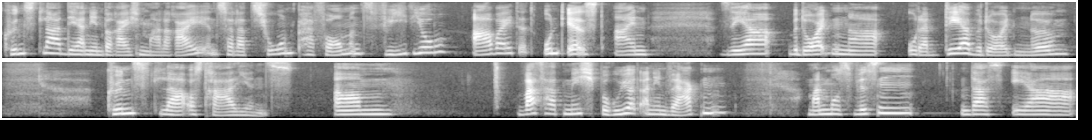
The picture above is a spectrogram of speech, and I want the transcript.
Künstler, der in den Bereichen Malerei, Installation, Performance, Video arbeitet und er ist ein sehr bedeutender oder der bedeutende Künstler Australiens. Ähm, was hat mich berührt an den Werken? Man muss wissen, dass er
